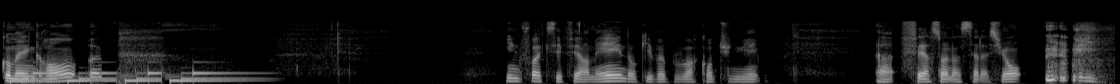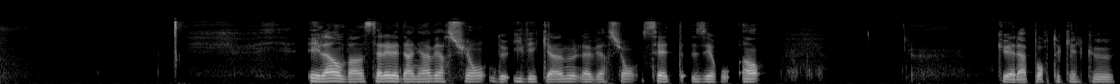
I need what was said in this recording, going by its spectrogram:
Comme un grand, hop. Une fois que c'est fermé, donc il va pouvoir continuer à faire son installation. Et là, on va installer la dernière version de IVCam, la version 7.01, qu'elle apporte quelques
